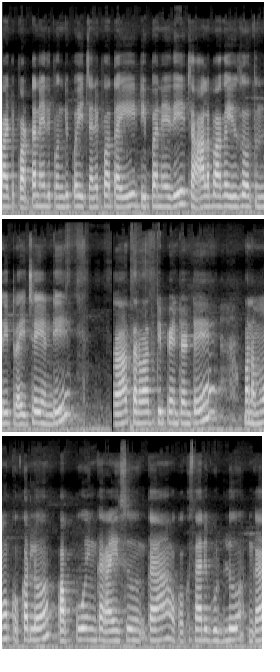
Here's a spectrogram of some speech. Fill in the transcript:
వాటి పొట్ట అనేది పొంగిపోయి చనిపోతాయి. టిప్ అనేది చాలా బాగా యూజ్ అవుతుంది. ట్రై చేయండి. తర్వాత టిప్ ఏంటంటే మనము కుక్కర్లో పప్పు ఇంకా రైసు ఇంకా ఒక్కొక్కసారి గుడ్లు ఇంకా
